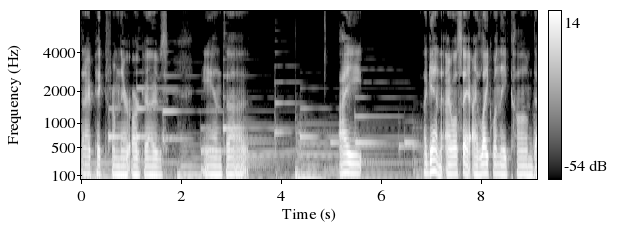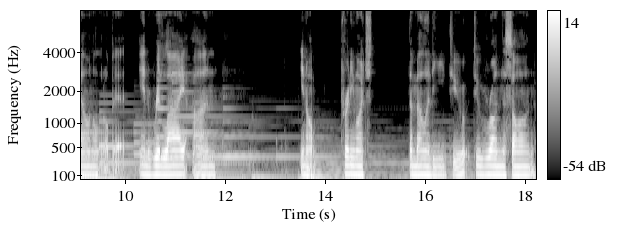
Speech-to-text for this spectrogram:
that I picked from their archives and uh, I again I will say I like when they calm down a little bit and rely on you know pretty much the melody to to run the song.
